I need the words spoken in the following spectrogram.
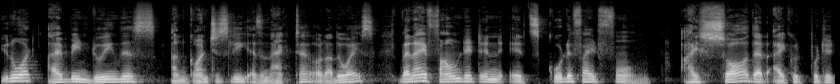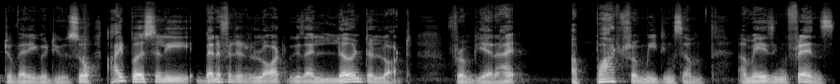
you know what? I've been doing this unconsciously as an actor or otherwise. When I found it in its codified form, I saw that I could put it to very good use. So I personally benefited a lot because I learned a lot from BNI apart from meeting some amazing friends.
